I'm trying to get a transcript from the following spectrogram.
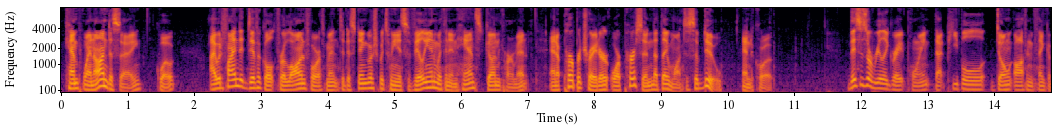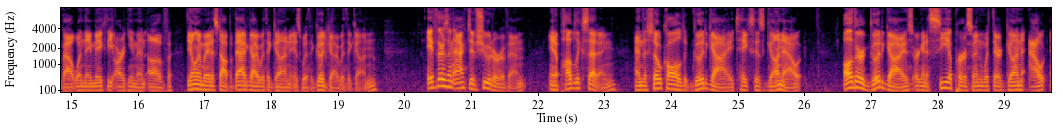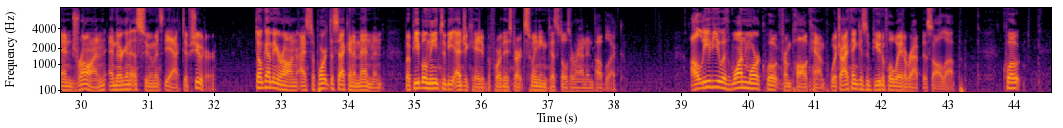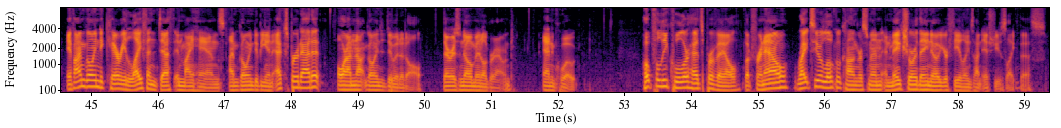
Kemp went on to say, quote, I would find it difficult for law enforcement to distinguish between a civilian with an enhanced gun permit and a perpetrator or person that they want to subdue. End quote. This is a really great point that people don't often think about when they make the argument of the only way to stop a bad guy with a gun is with a good guy with a gun. If there's an active shooter event in a public setting and the so called good guy takes his gun out, other good guys are going to see a person with their gun out and drawn and they're going to assume it's the active shooter. Don't get me wrong, I support the Second Amendment, but people need to be educated before they start swinging pistols around in public. I'll leave you with one more quote from Paul Kemp, which I think is a beautiful way to wrap this all up. Quote, if I'm going to carry life and death in my hands, I'm going to be an expert at it, or I'm not going to do it at all. There is no middle ground. End quote. Hopefully, cooler heads prevail, but for now, write to your local congressman and make sure they know your feelings on issues like this.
